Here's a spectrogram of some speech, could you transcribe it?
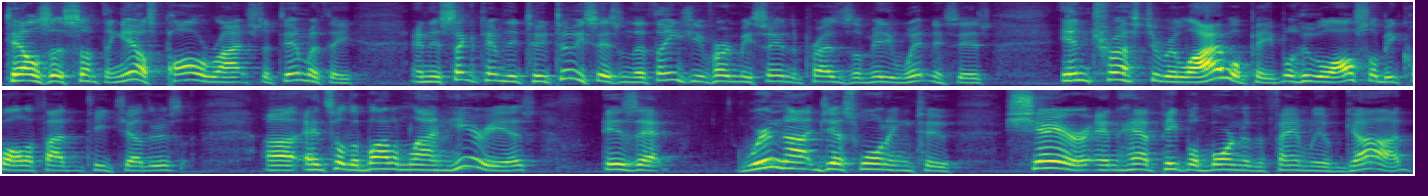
tells us something else. Paul writes to Timothy, and in 2 Timothy 2 2, he says, And the things you've heard me say in the presence of many witnesses, entrust to reliable people who will also be qualified to teach others. Uh, and so the bottom line here is, is that we're not just wanting to share and have people born to the family of God.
